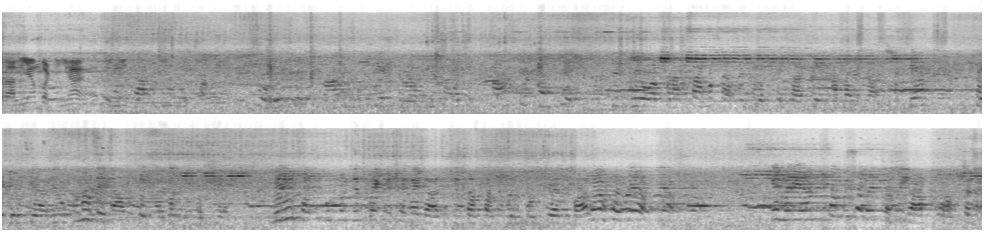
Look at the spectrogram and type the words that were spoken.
ਟਰਾਲੀਆਂ ਵੱਡੀਆਂ ਆ ਤੁਸੀਂ ਜਿੱਥੇ ਉਹ ਆਪਣਾ ਕੰਮ ਕਰ ਰਹੇ ਸੀ ਉੱਥੇ ਕਰਕੇ ਅਮਲ ਕਰ ਸਕਿਆ ਤੇ ਗੁਰੂ ਪਿਆਰੇ ਉਹਨਾਂ ਦੇ ਨਾਮ ਤੇ ਨਜ਼ਰ ਨਹੀਂ ਬਖਸ਼ਿਆ ਮੇਰੇ ਸਤਿਗੁਰੂ ਨੂੰ ਜਿੱਥੇ ਕਿਸੇ ਨੇ ਗੱਲ ਕੀਤਾ ਸਤਿਗੁਰੂ ਪੁੱਛਿਆ ਦੁਬਾਰਾ ਹੋ ਗਿਆ ਕਿ ਮੇਰੇ ਅੰਤਮ ਸਮੇਂ ਤੁਸੀਂ ਆਪ ਪਹੁੰਚਣਾ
